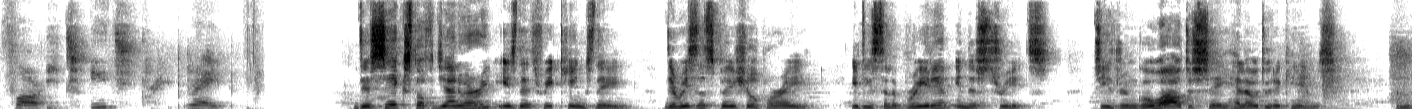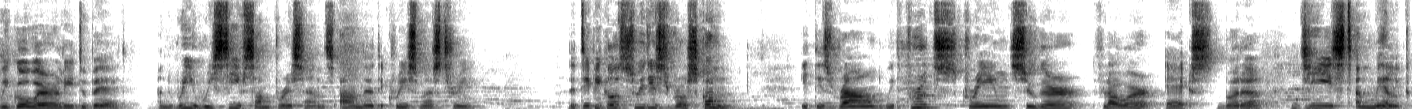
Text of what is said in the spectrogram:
for Eat. each Grape. grape. The 6th of January is the Three Kings Day. There is a special parade. It is celebrated in the streets. Children go out to say hello to the kings. And we go early to bed. And we receive some presents under the Christmas tree. The typical Swedish roscon. It is round with fruits, cream, sugar, flour, eggs, butter, yeast, and milk.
